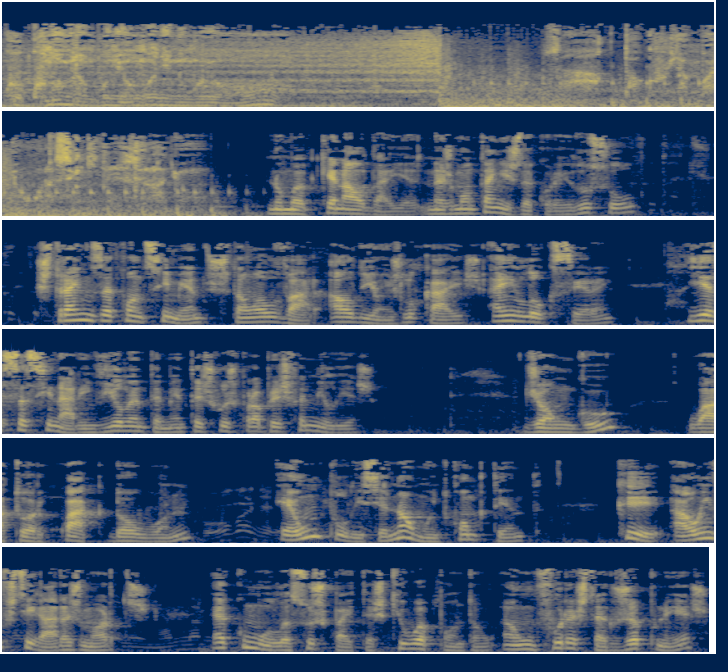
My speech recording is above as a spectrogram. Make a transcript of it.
그 그놈이랑 뭔 연관이 있는 거요? 싹 다 그 양반이 오거나 생긴 일들 아니오. numa pequena aldeia nas montanhas da Coreia do Sul, estranhos acontecimentos estão a levar aldeões locais a enlouquecerem e assassinarem violentamente as suas próprias famílias. Jong-gu, o ator Kwak Do-won, é um polícia não muito competente que, ao investigar as mortes, acumula suspeitas que o apontam a um forasteiro japonês,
